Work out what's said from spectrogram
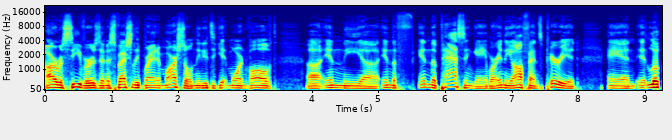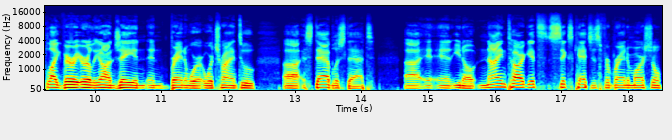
our receivers, and especially Brandon Marshall, needed to get more involved uh, in the uh, in the in the passing game or in the offense period, and it looked like very early on Jay and, and Brandon were were trying to uh, establish that. Uh, and, and, you know, nine targets, six catches for Brandon Marshall,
